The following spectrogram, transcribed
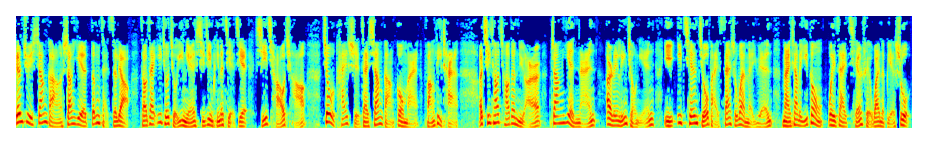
根据香港商业登载资料，早在一九九一年，习近平的姐姐习乔乔就开始在香港购买房地产，而齐乔乔的女儿张燕南，二零零九年以一千九百三十万美元买下了一栋位在浅水湾的别墅。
